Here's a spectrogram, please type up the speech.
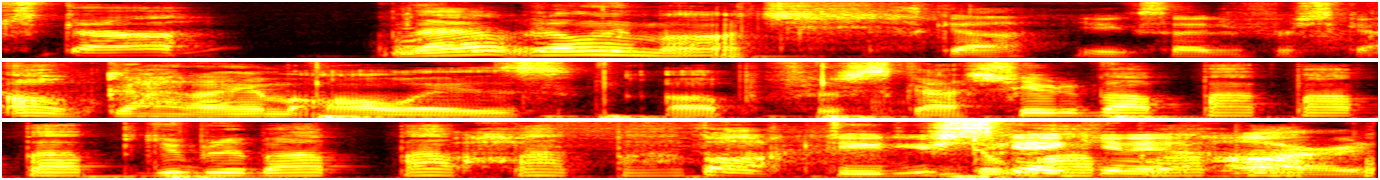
Ska. Not really much. Ska. You excited for Ska? Oh god, I am always up for ska. Bop bop bop bop, doobly bop bop bop bop. Fuck, dude, you're skanking it hard.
